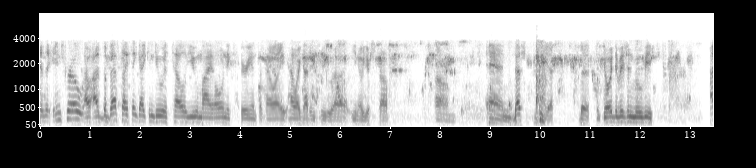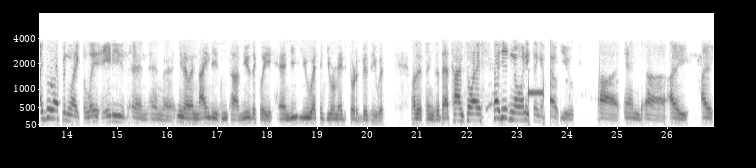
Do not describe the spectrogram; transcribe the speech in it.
as an intro, I, I, the best I think I can do is tell you my own experience of how I how I got into uh, you know your stuff. Um, and that's the, uh, the the Joy Division movie. I grew up in like the late '80s and and uh, you know and '90s uh, musically, and you you I think you were maybe sort of busy with other things at that time, so I I didn't know anything about you, uh, and uh, I I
